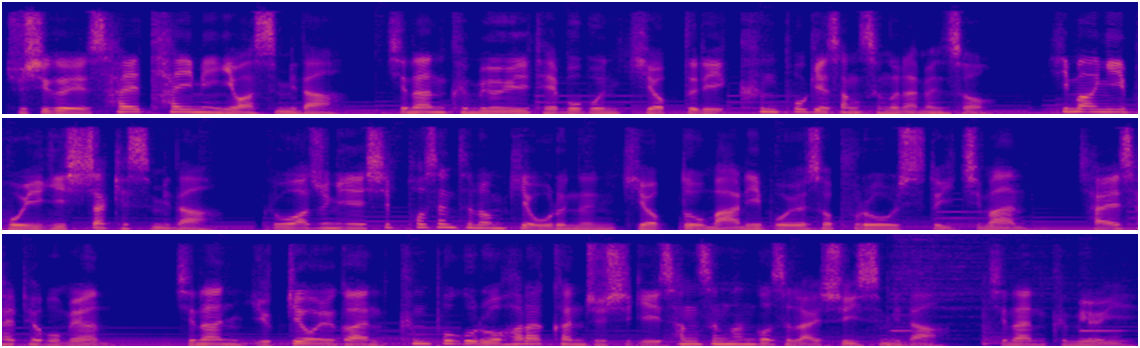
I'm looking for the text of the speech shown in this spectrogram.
주식을 살 타이밍이 왔습니다. 지난 금요일 대부분 기업들이 큰 폭의 상승을 하면서 희망이 보이기 시작했습니다. 그 와중에 10% 넘게 오르는 기업도 많이 보여서 부러울 수도 있지만 잘 살펴보면 지난 6개월간 큰 폭으로 하락한 주식이 상승한 것을 알 수 있습니다. 지난 금요일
